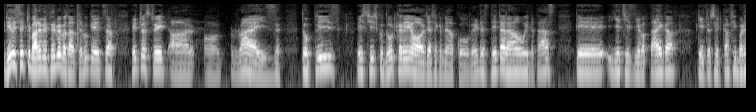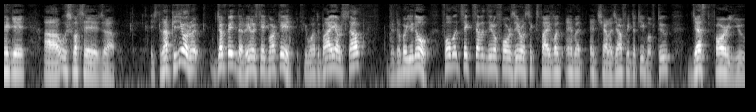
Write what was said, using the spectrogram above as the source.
ریئل اسٹیٹ کے بارے میں پھر میں بتاتا چلوں کہ it's interest rate are on rise تو پلیز اس چیز کو نوٹ کریں اور جیسا کہ میں آپ کو اویئرنیس دیتا رہا ہوں ان دا پاسٹ کہ یہ چیز یہ وقت آئے گا کہ انٹرسٹ ریٹ کافی بڑھیں گے۔ آ, اس وقت سے ذرا اجتناب کیجیے اور jump in the real estate market if you want to buy اور sell the number you know four one six seven zero four zero six five one Ahmad and Shahla Jafri the team of two just for you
